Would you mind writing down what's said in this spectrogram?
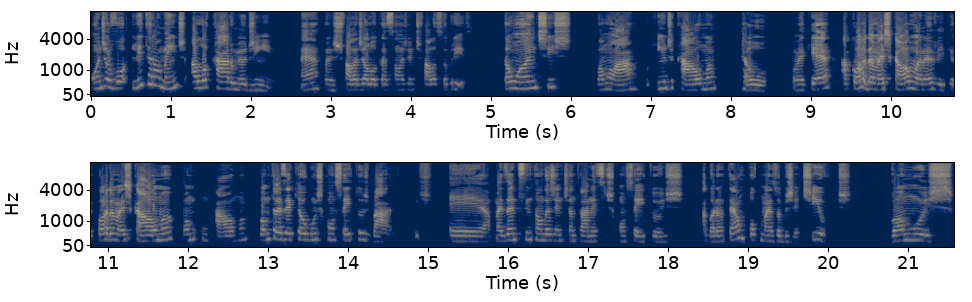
Onde eu vou literalmente alocar o meu dinheiro. Né? Quando a gente fala de alocação, a gente fala sobre isso. Então, antes, vamos lá, um pouquinho de calma. É o como é que é? Acorda mais calma, né, Vicky? Acorda mais calma, vamos com calma. Vamos trazer aqui alguns conceitos básicos. É, mas antes, então, da gente entrar nesses conceitos, agora até um pouco mais objetivos, vamos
